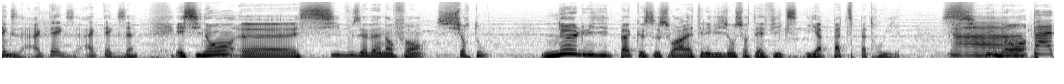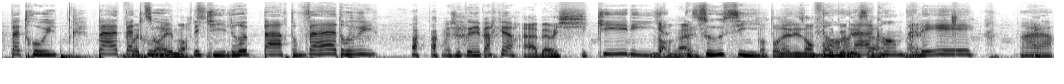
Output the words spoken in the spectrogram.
Exact, exact, exact. Et sinon, euh, si vous avez un enfant, surtout, ne lui dites pas que ce soir à la télévision sur TFX, il n'y a pas de patrouille. Ah, Sinon, pas de patrouille, pas de patrouille. est morte. Dès qu'ils repartent en vadrouille. Moi, je connais par cœur. ah bah oui, qu'il y a Normal. un souci quand on a les enfants, on dans connaît la ça. grande Ouais. Voilà.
